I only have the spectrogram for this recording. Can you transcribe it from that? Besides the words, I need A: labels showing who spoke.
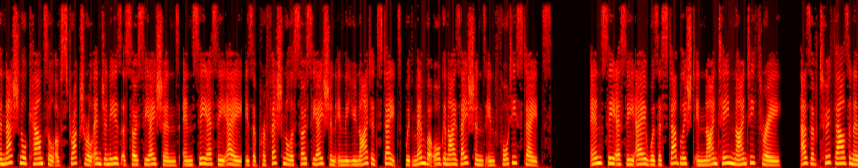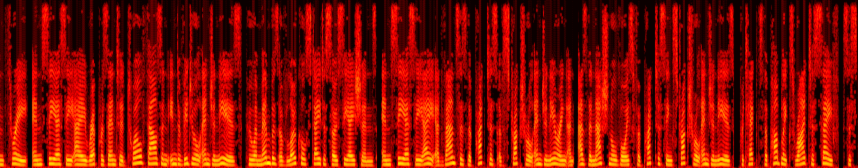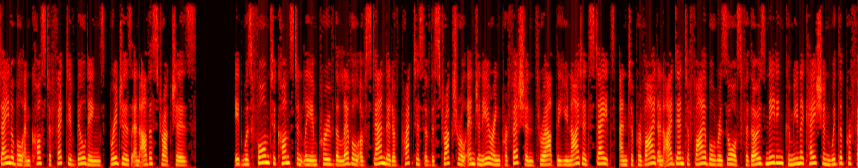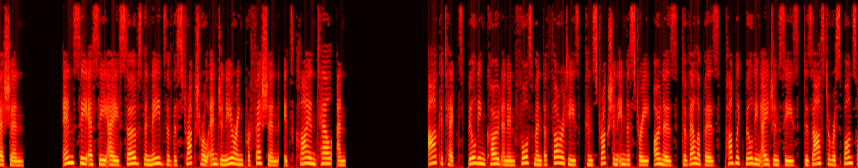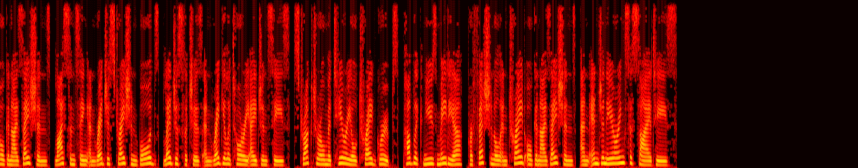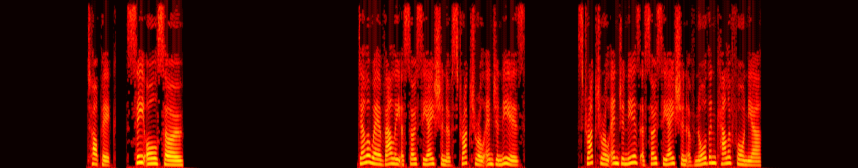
A: The National Council of Structural Engineers Associations is a professional association in the United States, with member organizations in 40 states. NCSEA was established in 1993. As of 2003, NCSEA represented 12,000 individual engineers, who are members of local state associations. NCSEA advances the practice of structural engineering and, as the national voice for practicing structural engineers, protects the public's right to safe, sustainable, and cost effective buildings, bridges, and other structures. It was formed to constantly improve the level of standard of practice of the structural engineering profession throughout the United States, and to provide an identifiable resource for those needing communication with the profession. NCSEA serves the needs of the structural engineering profession, its clientele, and Architects, building code and enforcement authorities, construction industry, owners, developers, public building agencies, disaster response organizations, licensing and registration boards, legislatures and regulatory agencies, structural material trade groups, public news media, professional and trade organizations, and engineering societies. See also Delaware Valley Association of Structural Engineers Structural Engineers Association of Northern California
